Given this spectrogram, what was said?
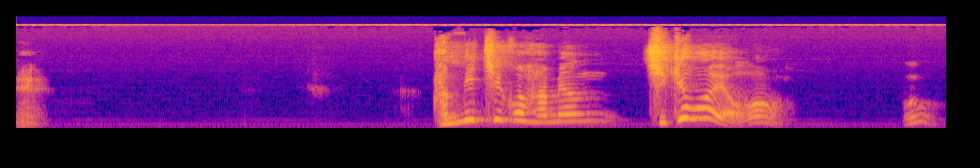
네. 안 미치고 하면 지겨워요. 어.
